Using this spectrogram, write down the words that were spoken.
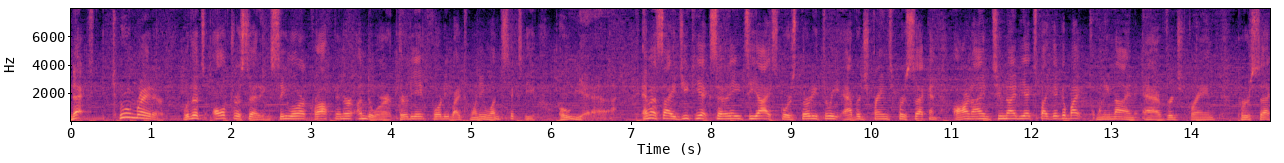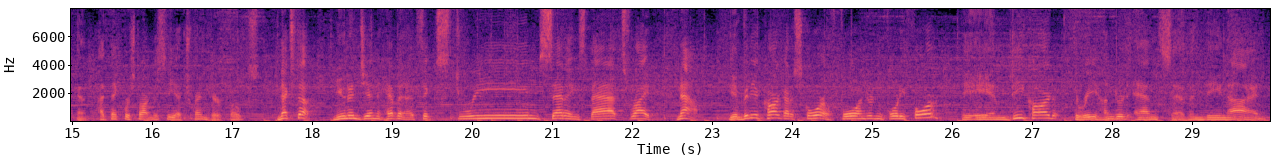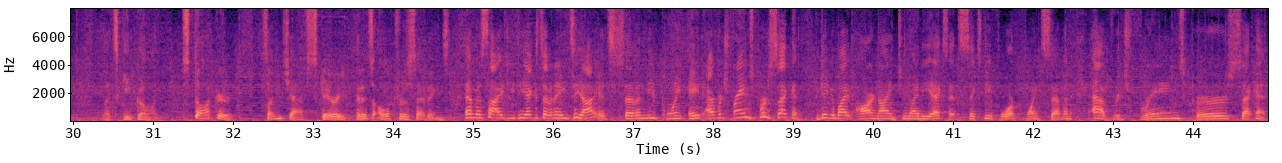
Next, Tomb Raider with its ultra settings. See Lara Croft in her underwear at 3840 by 2160. Oh yeah. MSI GTX 780 Ti scores 33 average frames per second. R9 290X by Gigabyte, 29 average frames per second. I think we're starting to see a trend here, folks. Next up, Unigine Heaven. That's extreme settings. That's right. Now, the NVIDIA card got a score of 444. The AMD card, 379. Let's keep going. Stalker. Sunshaft scary at its ultra settings. MSI GTX 780 Ti at 70.8 average frames per second. The Gigabyte R9 290X at 64.7 average frames per second.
